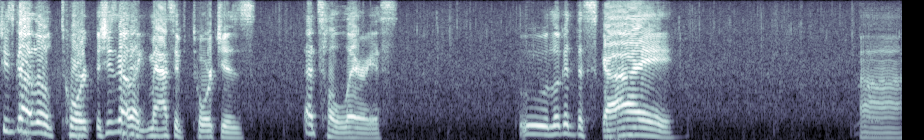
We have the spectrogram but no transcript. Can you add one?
She's got little torch. She's got like massive torches. That's hilarious. Ooh, look at the sky. Uh,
